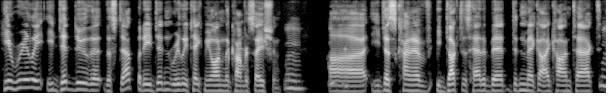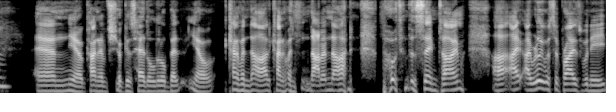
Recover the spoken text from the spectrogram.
He really he did do the the step, but he didn't really take me on in the conversation. Mm. Uh, he just kind of he ducked his head a bit, didn't make eye contact, Mm. And you know, kind of shook his head a little bit. You know, kind of a nod, kind of a not a nod, both at the same time. Uh, I, I really was surprised when he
